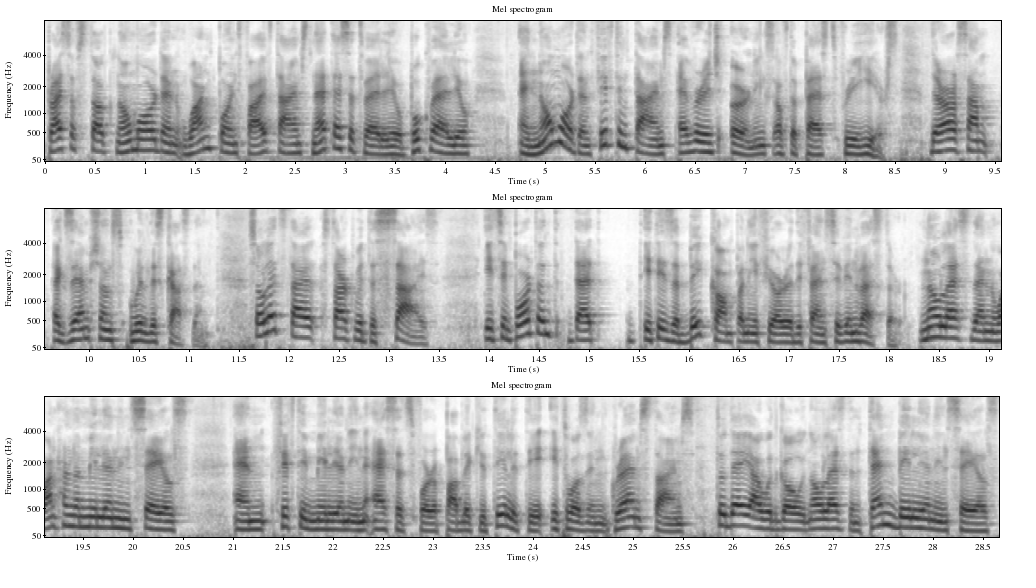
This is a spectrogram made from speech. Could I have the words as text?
price of stock no more than 1.5 times net asset value, book value, and no more than 15 times average earnings of the past three years. There are some exemptions, we'll discuss them. So let's start with the size. It's important that it is a big company if you are a defensive investor. No less than 100 million in sales and 50 million in assets for a public utility. It was in Graham's times. Today I would go no less than 10 billion in sales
